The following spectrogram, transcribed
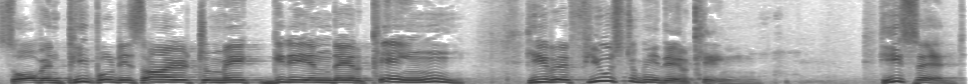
So when people desired to make Gideon their king, he refused to be their king. He said,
